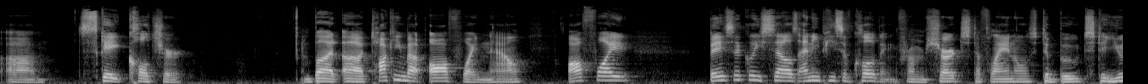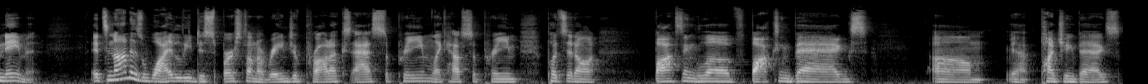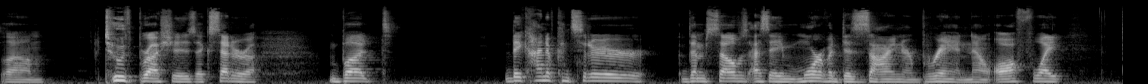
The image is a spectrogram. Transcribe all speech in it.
um, skate culture. But uh, talking about Off White now, off White basically sells any piece of clothing, from shirts to flannels to boots to you name it. It's not as widely dispersed on a range of products as Supreme, like how Supreme puts it on boxing gloves, boxing bags, um, yeah, punching bags, um, toothbrushes, etc. But they kind of consider themselves as a more of a designer brand. Now, Off White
